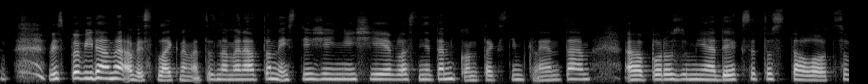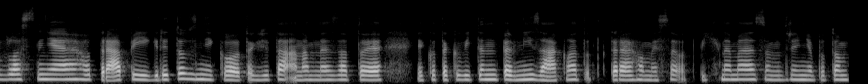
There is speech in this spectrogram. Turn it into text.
vyspovídáme a vysplékneme. To znamená, to nejstěžejnější je vlastně ten kontakt s tím klientem, eh, porozumět, jak se to stalo, co vlastně ho trápí, kdy to vzniklo. Takže takže ta anamnéza to je jako takový ten pevný základ, od kterého my se odpíchneme. Samozřejmě potom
